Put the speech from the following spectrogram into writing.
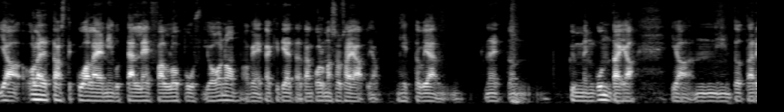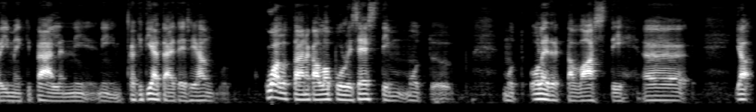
ja oletettavasti kuolee niin tämän leffan lopussa. Joo, no, okei, okay, kaikki tietää, että on kolmas osa ja, ja hitto vielä, näitä on kymmenkunta ja, ja niin tota, remake päälle, niin, niin kaikki tietää, että ei se ihan kuollutta ainakaan lopullisesti, mutta mut oletettavasti. Ja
